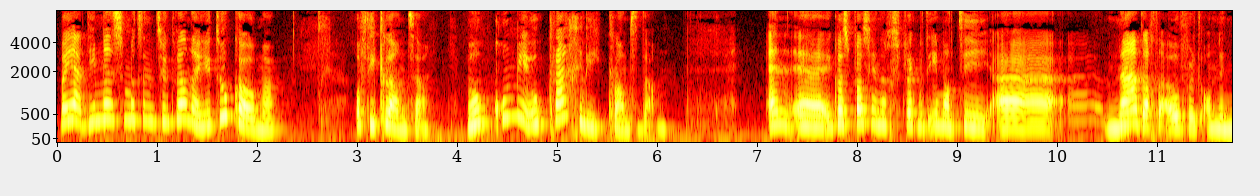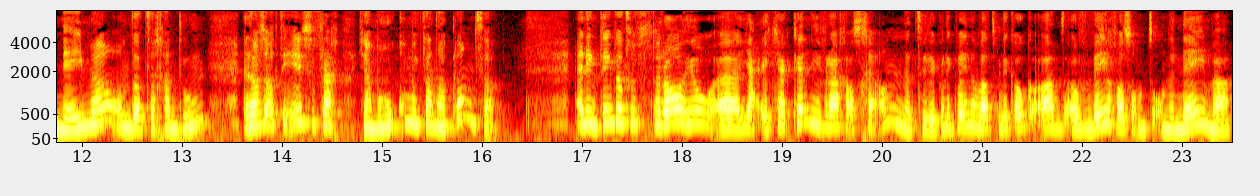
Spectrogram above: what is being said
Maar ja, die mensen moeten natuurlijk wel naar je toe komen. Of die klanten. Hoe kom je, hoe krijg je die klanten dan? En uh, ik was pas in een gesprek met iemand die uh, nadacht over het ondernemen, om dat te gaan doen. En dat was ook de eerste vraag: ja, maar hoe kom ik dan aan klanten? En ik denk dat we vooral heel, uh, ja, ik herken die vraag als geen ander natuurlijk. Want ik weet nog wat, toen ik ook aan het overwegen was om te ondernemen.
